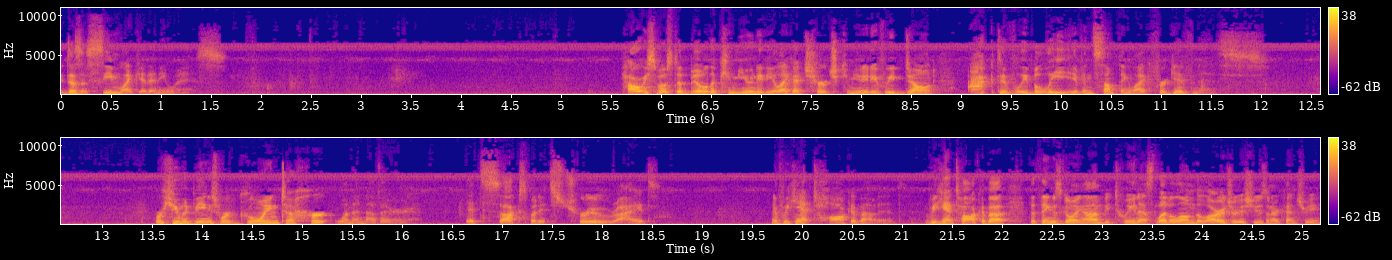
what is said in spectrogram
It doesn't seem like it, anyways. How are we supposed to build a community like a church community if we don't actively believe in something like forgiveness. We're human beings, we're going to hurt one another. It sucks, but it's true, right? If we can't talk about it, if we can't talk about the things going on between us, let alone the larger issues in our country,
